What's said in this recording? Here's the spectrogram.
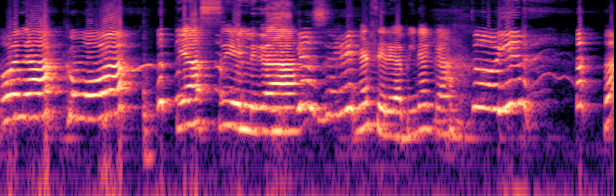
Hola, ¿cómo hace el ga? ¿Qué haces? ¿Qué hace el gapinaca? ¿Todo bien?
